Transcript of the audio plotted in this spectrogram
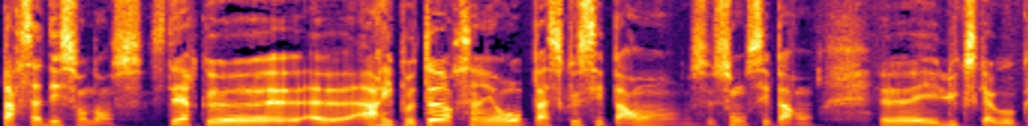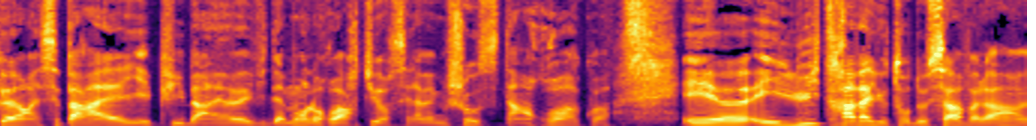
par sa descendance. C'est-à-dire que euh, Harry Potter, c'est un héros parce que ses parents, ce sont ses parents. Euh, et Luke Skywalker, c'est pareil. Et puis, bah, évidemment, le roi Arthur, c'est la même chose. C'est un roi, quoi. Et, euh, et lui travaille autour de ça, voilà,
